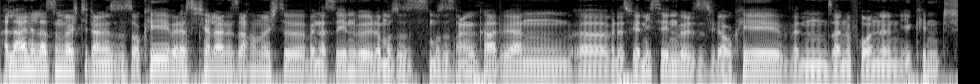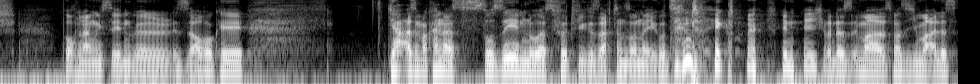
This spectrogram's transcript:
alleine lassen möchte, dann ist es okay. Wenn er es nicht alleine Sachen möchte, wenn er es sehen will, dann muss es, muss es rangekarrt werden. Äh, wenn er es wieder nicht sehen will, ist es wieder okay. Wenn seine Freundin ihr Kind wochenlang nicht sehen will, ist es auch okay. Ja, also man kann das so sehen, nur es führt, wie gesagt, in so eine Egozentrik, finde ich. Und das ist immer, dass man sich immer alles,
